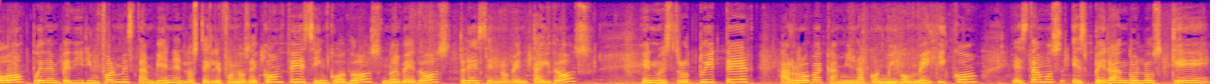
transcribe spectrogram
o pueden pedir informes también en los teléfonos de Confe 5292 1392 en nuestro Twitter arroba Camina Conmigo México. Estamos esperándolos que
